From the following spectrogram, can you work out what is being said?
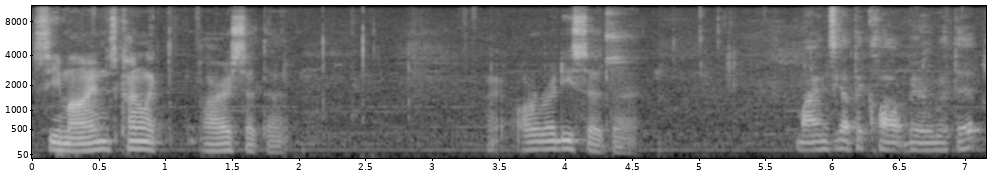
See mine? It's kind of like I already said that. I already said that. Mine's got the clout bear with it.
